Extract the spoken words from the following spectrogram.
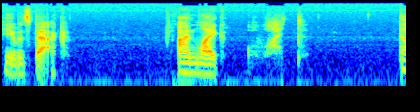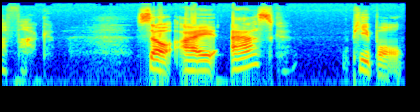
He was back. I'm like, what the fuck? So I ask people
